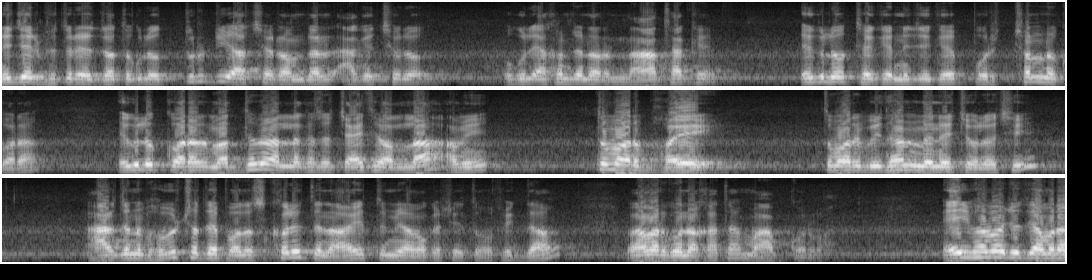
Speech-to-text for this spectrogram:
নিজের ভিতরে যতগুলো ত্রুটি আছে রমজানের আগে ছিল, ওগুলো এখন যেন আর না থাকে, এগুলো থেকে নিজেকে পরিচ্ছন্ন করা, এগুলো করার মাধ্যমে আল্লাহর কাছে চাইতে আল্লাহ, আমি তোমার ভয়ে তোমার বিধান মেনে চলেছি, আর যেন ভবিষ্যতে পদস্খলিত না হয় তুমি আমাকে সেই তৌফিক দাও এবং আমার গোনা খাতা মাফ করো। এইভাবে যদি আমরা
